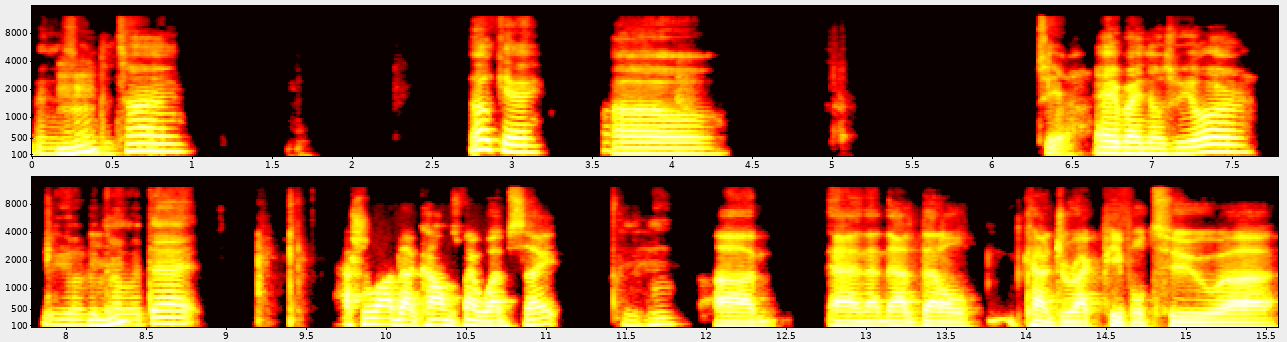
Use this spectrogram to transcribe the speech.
And it's Mhm. the time. Okay. Uh. So yeah, everybody knows who we are. You're done Mhm. with that. AsherLaub.com is my website. hmm um, and that, that that'll kind of direct people to uh,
